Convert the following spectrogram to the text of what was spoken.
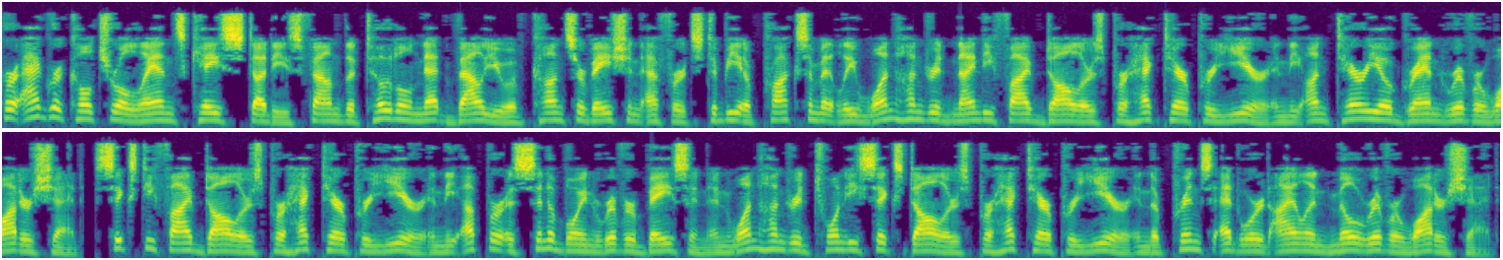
Her agricultural lands case studies found the total net value of conservation efforts to be approximately $195 per hectare per year in the Ontario Grand River watershed, $65 per hectare per year in the upper Assiniboine River Basin and $126 per hectare per year in the Prince Edward Island Mill River watershed.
